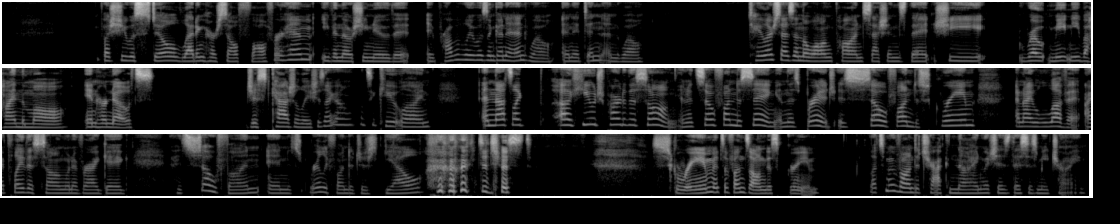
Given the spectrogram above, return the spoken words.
But she was still letting herself fall for him, even though she knew that it probably wasn't going to end well, and it didn't end well. Taylor says in the Long Pond sessions that she wrote Meet Me Behind the Mall in her notes, just casually. She's like, Oh, that's a cute line. And that's like a huge part of this song, and it's so fun to sing, and this bridge is so fun to scream, and I love it. I play this song whenever I gig. And it's so fun, and it's really fun to just yell, to just scream. It's a fun song to scream. Let's move on to track nine, which is This Is Me Trying.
